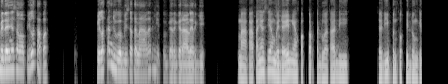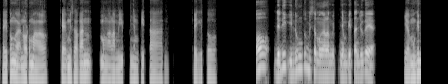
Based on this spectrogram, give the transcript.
bedanya sama pilek apa pilek kan juga bisa kena alergi tuh gara-gara alergi Nah, katanya sih yang bedain yang faktor kedua tadi. Jadi bentuk hidung kita itu nggak normal. Kayak misalkan mengalami penyempitan, kayak gitu. oh jadi hidung tuh bisa mengalami penyempitan juga ya Ya mungkin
